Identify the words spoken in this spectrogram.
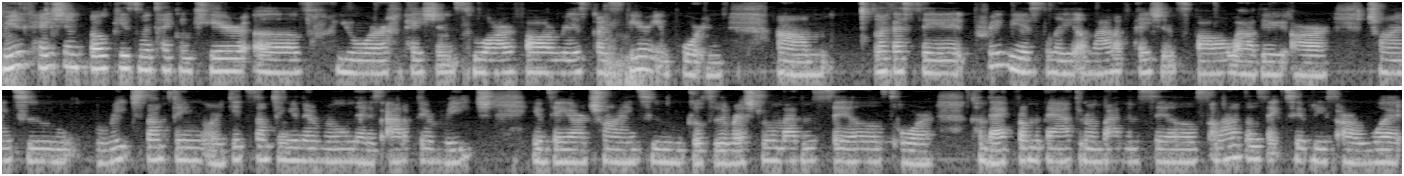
Communication focus when taking care of your patients who are fall risk is very important. Um, like I said previously, a lot of patients fall while they are trying to reach something or get something in their room that is out of their reach. If they are trying to go to the restroom by themselves or come back from the bathroom by themselves, a lot of those activities are what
